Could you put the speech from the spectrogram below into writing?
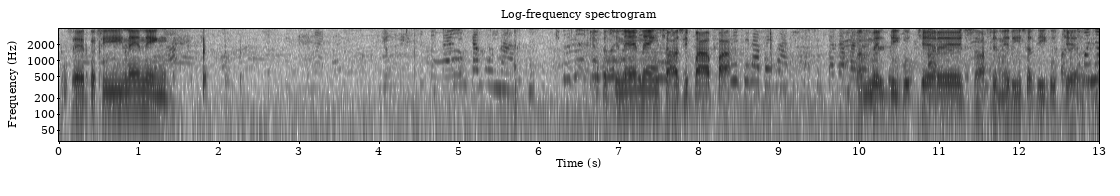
Tapos eto si Neneng. Ito si Neneng saka si Papa. Manuel D. Gutierrez saka si Nerissa D. Gutierrez. Kanya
